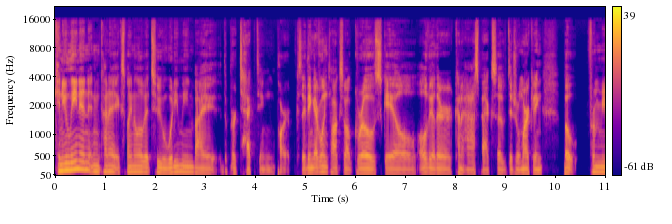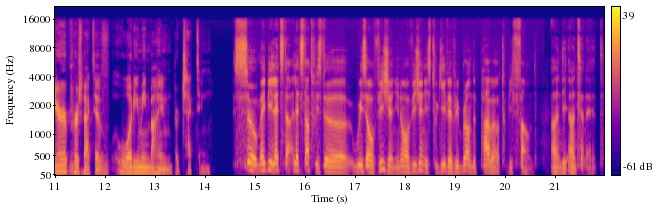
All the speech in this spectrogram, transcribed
Can you lean in and kind of explain a little bit to what do you mean by the protecting part? Because I think everyone talks about grow, scale, all the other kind of aspects of digital marketing. But from your perspective, what do you mean behind protecting? So maybe let's start, let's start with the with our vision. You know, our vision is to give every brand the power to be found on the internet.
